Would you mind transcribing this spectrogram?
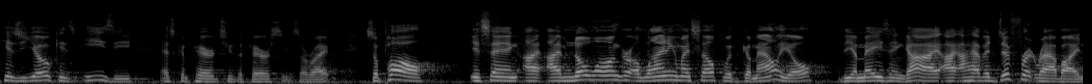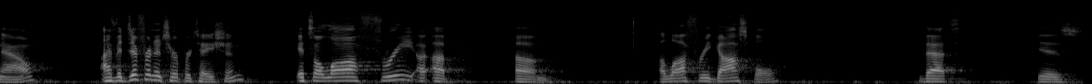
his yoke is easy as compared to the Pharisees, all right? So Paul is saying, I, am no longer aligning myself with Gamaliel, the amazing guy. I, I have a different rabbi now. I have a different interpretation. It's a law free. Uh, uh, um, a law free gospel that is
